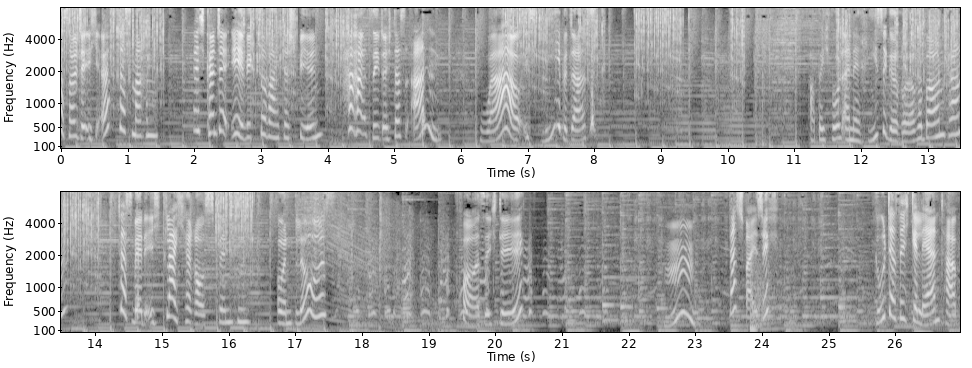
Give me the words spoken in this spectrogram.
Das sollte ich öfters machen. Ich könnte ewig so weiterspielen. Haha, seht euch das an. Wow, ich liebe das. Ob ich wohl eine riesige Röhre bauen kann? Das werde ich gleich herausfinden. Und los! Vorsichtig. Hm, das weiß ich. Gut, dass ich gelernt habe.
